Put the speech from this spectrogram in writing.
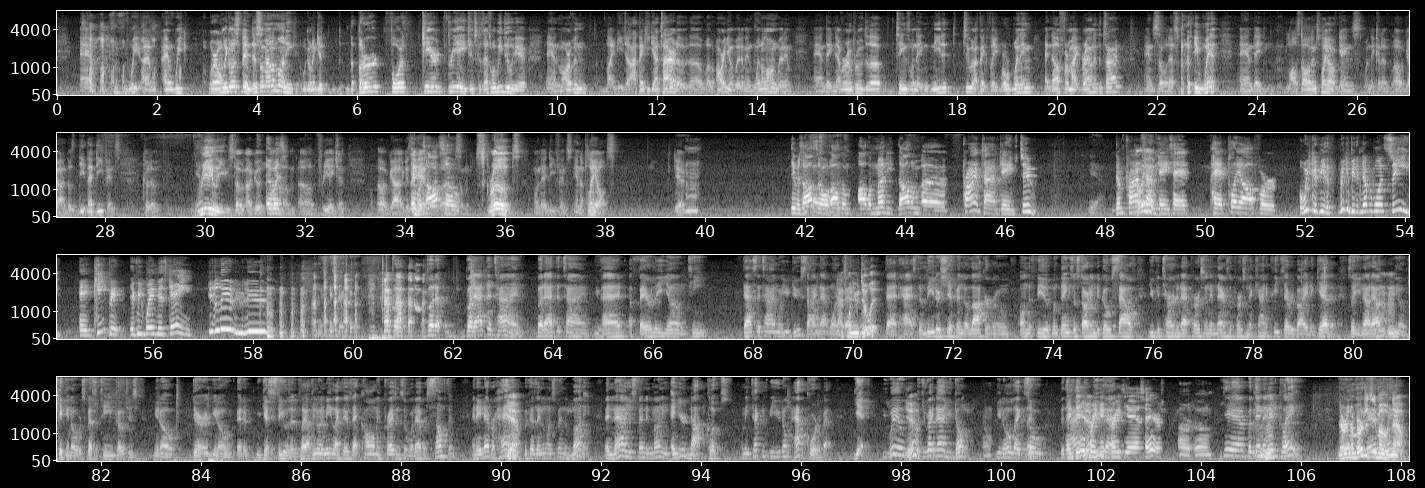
and we um, and we we're only going to spend this amount of money. We're going to get the third, fourth tier free agents because that's what we do here. And Marvin, like he, I think he got tired of, uh, of arguing with him and went along with him. And they never improved the teams when they needed to. I think they were winning enough for Mike Brown at the time, and so that's where they went. And they lost all of them playoff games when they could have. Oh God, those de- that defense could have Yeah. really used a, a good It was- um, uh, free agent. Oh God, because they was had uh, some scrubs on that defense in the playoffs. Yeah, Mm. It was It was also also all one- them all the Monday all the uh, prime time games too. Yeah. Them prime Oh, yeah. time games had had playoff or or we could be the we could be the number one seed and keep it if we win this game. But but uh, but at the time, but at the time, you had a fairly young team. That's the time where you do sign that one. That's when you do it. That has the leadership in the locker room, on the field. When things are starting to go south, you could turn to that person, and there's the person that kind of keeps everybody together. So you're not out, Mhm. you know, kicking over special team coaches, you know, during, you know, at a, against the Steelers in the playoffs. You know what I mean? Like there's that calming presence or whatever, something. And they never had Yeah. it because they didn't want to spend the money. And now you're spending money and you're not close. I mean, technically, you don't have a quarterback yet. You will, Yeah. but you right now you don't. You know, like so. The they time did bring in that- crazy ass hairs. Uh, um, Yeah, but then Mhm. they didn't play. They're in They emergency barely mode played. now.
